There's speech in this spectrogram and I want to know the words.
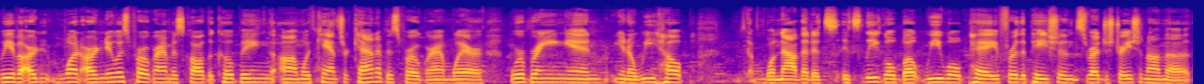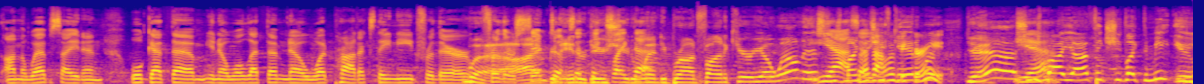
we have our one. Our newest program is called the Coping um, with Cancer Cannabis Program, where we're bringing in. You know, we help. Well, now that it's it's legal, but we will pay for the patient's registration on the on the website, and we'll get them. You know, we'll let them know what products they need for their Well, for their I'm going symptoms to and introduce things you like to that. Wendy Bronfein of Curio Wellness. Yeah, She's my so chief that would be great. Yeah, she's Yeah. by. Yeah, I think she'd like to meet you. Yeah,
